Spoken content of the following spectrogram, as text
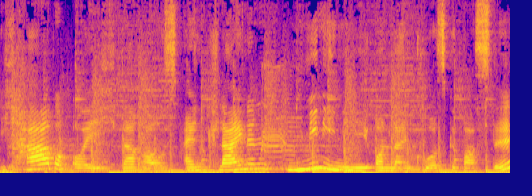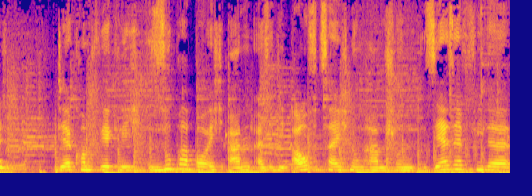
ich habe euch daraus einen kleinen Mini-Mini-Online-Kurs gebastelt. Der kommt wirklich super bei euch an. Also die Aufzeichnungen haben schon sehr, sehr viele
